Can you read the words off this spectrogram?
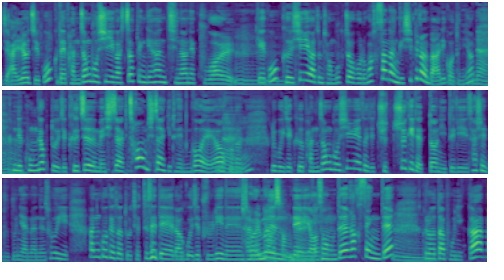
이제 알려지고 그다음에 반정부 시위가 시작된 게 한 지난해 9월 음. 깨고 그 시위가 좀 전국적으로 확산한 게 11월 말이거든요. 네. 근데 공격도 이제 그 즈음에 시작 처음 시작이 된 거예요. 네. 그리고 이제 그 반 정부 시위에서 이제 주축이 됐던 이들이 사실 누구냐면은 소위 한국에서도 Z세대라고 음. 이제 불리는 젊은, 여성들. 네, 여성들, 학생들 음. 그러다 보니까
